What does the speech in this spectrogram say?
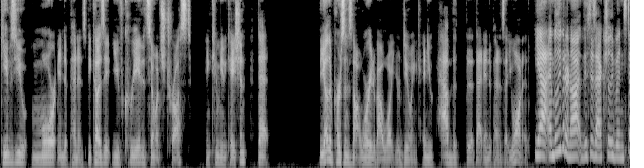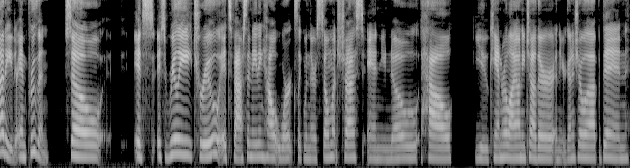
gives you more independence because it, you've created so much trust and communication that the other person's not worried about what you're doing and you have the, the, that independence that you wanted. Yeah, and believe it or not, this has actually been studied and proven. So it's it's really true. It's fascinating how it works like when there's so much trust and you know how you can rely on each other and that you're going to show up, then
